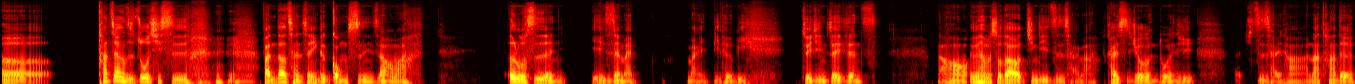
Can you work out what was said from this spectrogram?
呃，他这样子做，其实 反倒产生一个共识，你知道吗？俄罗斯人也一直在买买比特币。最近这一阵子，然后因为他们受到经济制裁嘛，开始就有很多人去制裁他。那他的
